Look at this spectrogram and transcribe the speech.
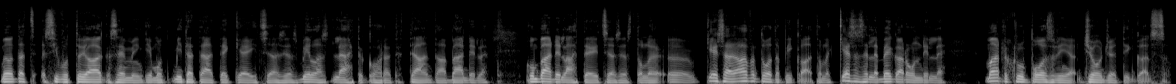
Me on tätä sivuttu jo aikaisemminkin, mutta mitä tämä tekee itse asiassa, millaiset lähtökohdat tämä antaa bändille. Kun bändi lähtee itse asiassa tuolle kesä, aivan tuota pikaa, tuolle kesäiselle megarundille – Motley Crue Poisonin ja Joan Jettin kanssa.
